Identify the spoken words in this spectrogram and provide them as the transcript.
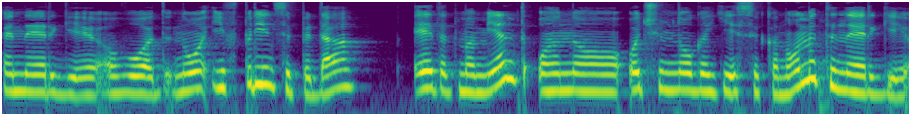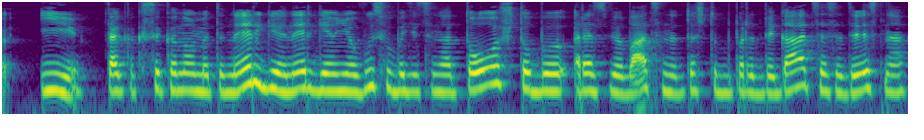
энергии, вот. Но и в принципе, да, этот момент, он э, очень много ей сэкономит энергии, и так как сэкономит энергию, энергия у нее высвободится на то, чтобы развиваться, на то, чтобы продвигаться, соответственно,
